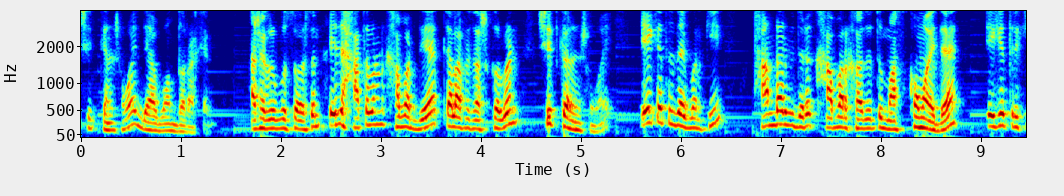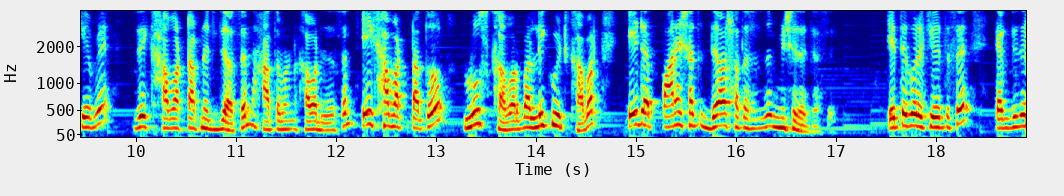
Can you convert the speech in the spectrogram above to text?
শীতকালীন সময় দেওয়া বন্ধ রাখেন। আশা করি বুঝতে পারছেন। এই যে হাতে বানানো খাবার দিয়ে তেলাপে চাষ করবেন শীতকালীন সময় এই ক্ষেত্রে দেখবেন কি, ঠান্ডার ভিতরে খাবার খাওয়া যেহেতু মাছ কমাই দেয়, এক্ষেত্রে ক্ষেত্রে কি হবে, যে খাবারটা আপনি দিতে আছেন, হাতে বানানো খাবার দিতে আছেন, এই খাবারটা তো লুজ খাবার বা লিকুইড খাবার, এটা পানির সাথে দেওয়ার সাথে সাথে মিশে যাইতেছে। এতে করে কি হইতেছে? একদিকে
